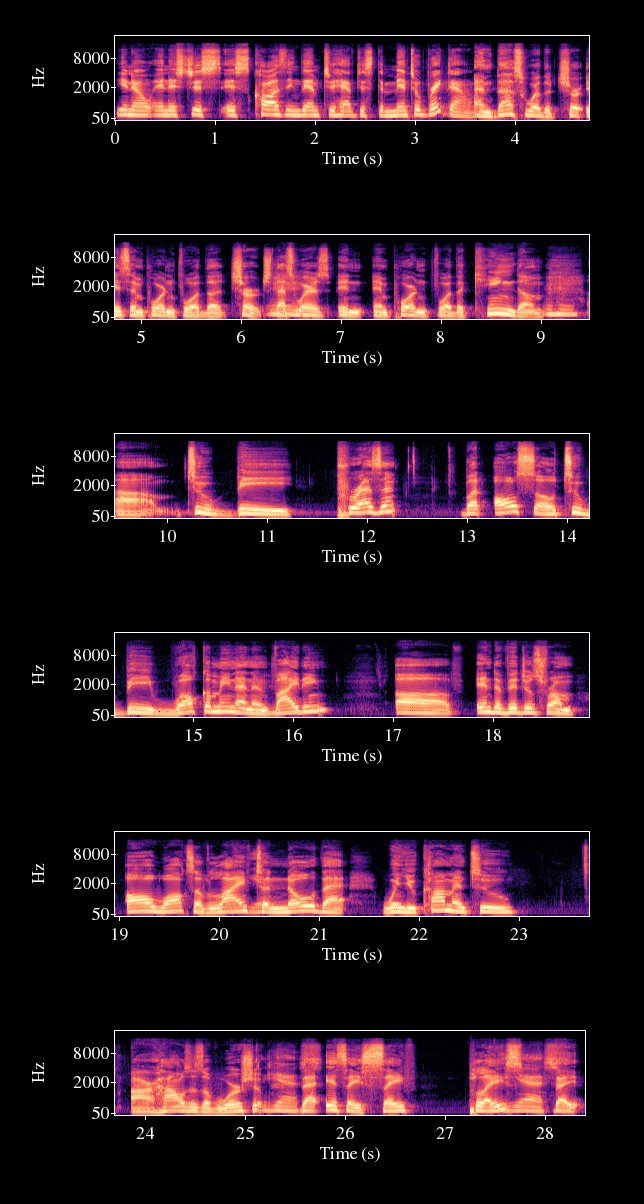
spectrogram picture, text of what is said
you know, and it's just it's causing them to have just the mental breakdown. and that's where the church it's important for the church that's Mm-hmm. where it's in, important for the kingdom um, to be present but also to be welcoming and Mm-hmm. inviting of individuals from all walks of life to know that when you come into our houses of worship Yes. that it's a safe place Yes. that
